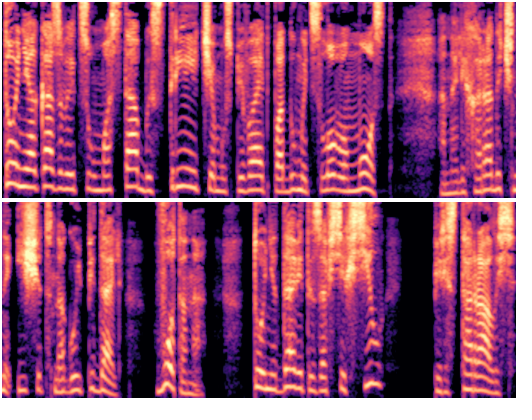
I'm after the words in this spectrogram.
Тони оказывается у моста быстрее, чем успевает подумать слово «мост». Она лихорадочно ищет ногой педаль. Вот она. Тоня давит изо всех сил. Перестаралась.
